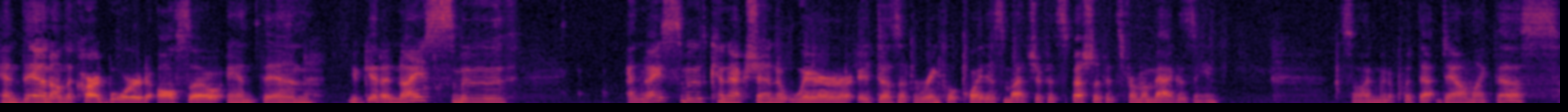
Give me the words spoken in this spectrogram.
and then on the cardboard also and then you get a nice smooth a nice smooth connection where it doesn't wrinkle quite as much if it's, especially if it's from a magazine so I'm going to put that down like this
